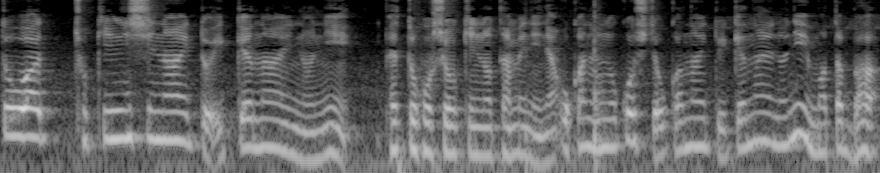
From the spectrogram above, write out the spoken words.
当は貯金しないといけないのにペット保証金のためにねお金を残しておかないといけないのにまたば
